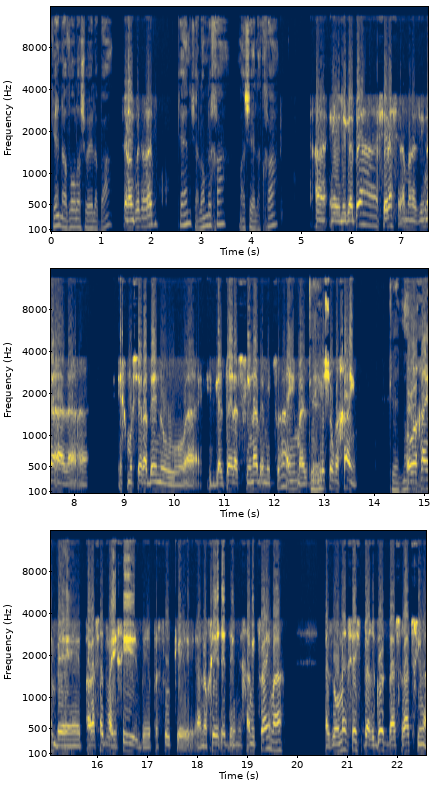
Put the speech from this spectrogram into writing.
כן, נעבור לשואל הבא. שלום כבוד הרב. כן, שלום לך, מה שאלתך? אה, אה, לגבי השאלה של המאזינה על איך משה רבנו אה, התגלתה אל השכינה במצרים, אז כן. יש אורח חיים. כן, מה? אור החיים בפרשת ויחי, בפסוק אה, אנוכי ירד ממך מצרימה, אז הוא אומר שיש דרגות בהשראת שכינה.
